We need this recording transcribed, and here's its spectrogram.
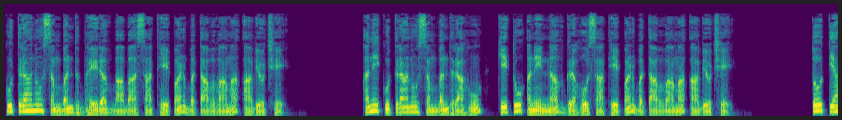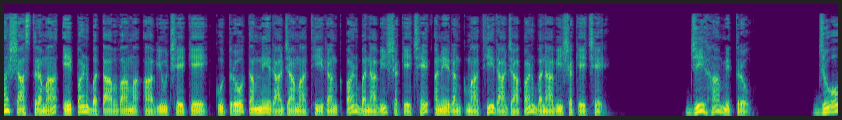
કૂતરાનો સંબંધ ભૈરવ બાબા સાથે પણ બતાવવામાં આવ્યો છે. અને કૂતરાનો સંબંધ રાહુ કેતુ અને નવગ્રહો સાથે પણ બતાવવામાં આવ્યો છે. તો ત્યાં શાસ્ત્રમાં એ પણ બતાવવામાં આવ્યું છે કે કૂતરો તમને રાજામાંથી રંક પણ બનાવી શકે છે અને રંકમાંથી રાજા પણ બનાવી શકે છે. જી હા મિત્રો. જુઓ,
